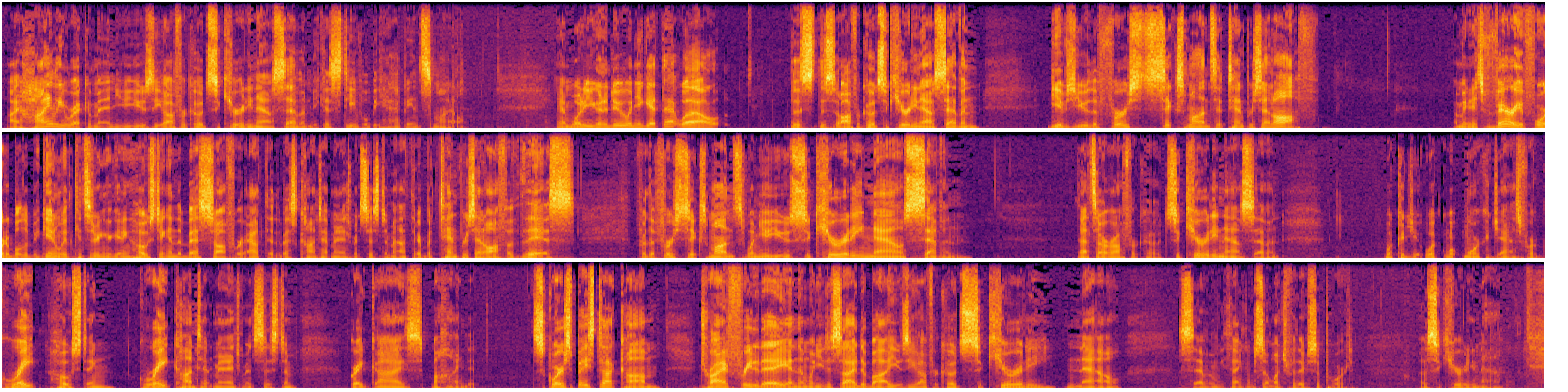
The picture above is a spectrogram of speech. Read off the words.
I highly recommend you use the offer code SecurityNow7 because Steve will be happy and smile. And what are you going to do when you get that? Well, this this offer code security now 7 gives you the first 6 months at 10% off. I mean, it's very affordable to begin with considering you're getting hosting and the best software out there, the best content management system out there, but 10% off of this for the first 6 months when you use security now 7. That's our offer code. Security now 7. What could you what, what more could you ask for? Great hosting, great content management system Great guys behind it. Squarespace.com. Try it free today, and then when you decide to buy, use the offer code Security Now 7 We thank them so much for their support of Security Now.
